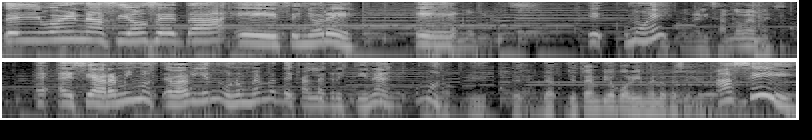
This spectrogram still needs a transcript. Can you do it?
Seguimos en Nación Z. Eh, señores, eh, Analizando memes. eh, ¿cómo es? Analizando memes. Eh, eh, si ahora mismo estaba viendo unos memes de Carla Cristina. ¿Cómo? No, y, eh, de- yo te envío por email lo que significa. Ah, sí.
